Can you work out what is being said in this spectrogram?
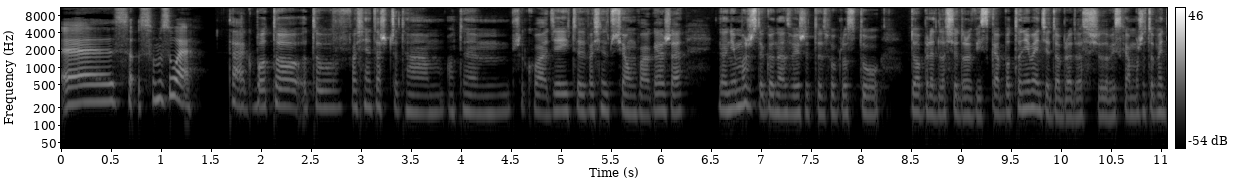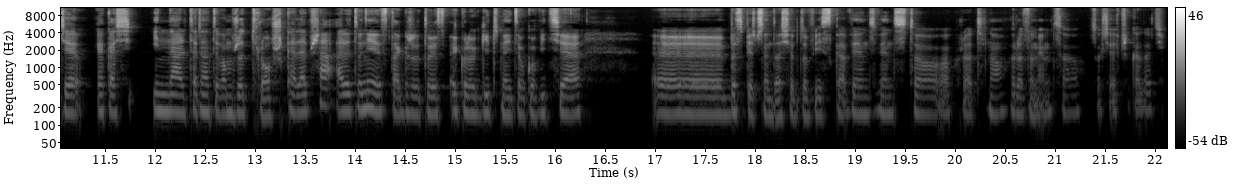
e, są złe. Tak, bo to, to właśnie też czytałam o tym przykładzie i wtedy właśnie zwróciłam uwagę, że no nie możesz tego nazwać, że to jest po prostu dobre dla środowiska, bo to nie będzie dobre dla środowiska. Może to będzie jakaś inna alternatywa, może troszkę lepsza, ale to nie jest tak, że to jest ekologiczne i całkowicie yy, bezpieczne dla środowiska, więc, więc to akurat no, rozumiem, co, co chciałeś przekazać.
